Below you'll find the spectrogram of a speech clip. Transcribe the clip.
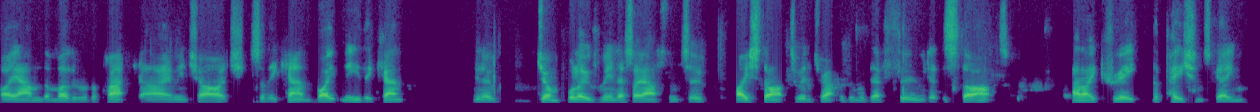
I am the mother of the pack. I am in charge, so they can't bite me. They can't, you know, jump all over me unless I ask them to. I start to interact with them with their food at the start, and I create the patience game.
